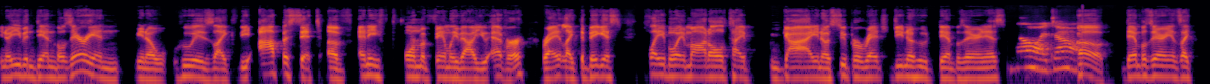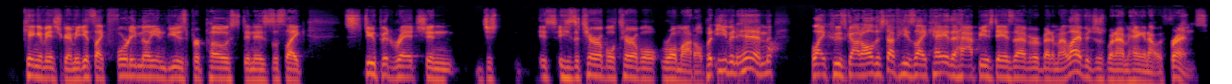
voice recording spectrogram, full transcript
you know even dan bilzerian you know who is like the opposite of any form of family value ever right? Like the biggest playboy model type guy you know super rich. Do you know who dan bilzerian is? No i don't. Oh dan bilzerian's like king of instagram. He gets like 40 million views per post and is just like stupid rich and just he's a terrible terrible role model. But even him like who's got all this stuff. He's like, hey, the happiest days I've ever been in my life is just when I'm hanging out with friends,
